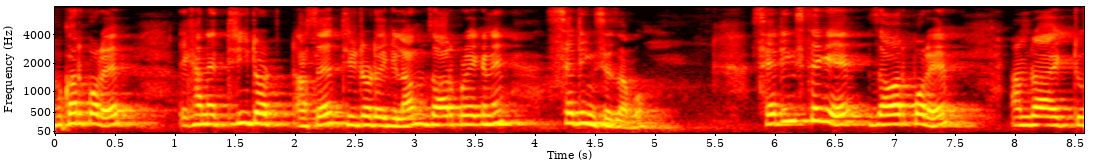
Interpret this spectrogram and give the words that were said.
ঢোকার পরে এখানে থ্রি ডট আছে থ্রি ডটে গেলাম। যাওয়ার পরে এখানে সেটিংসে যাব। সেটিংস থেকে যাওয়ার পরে আমরা একটু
